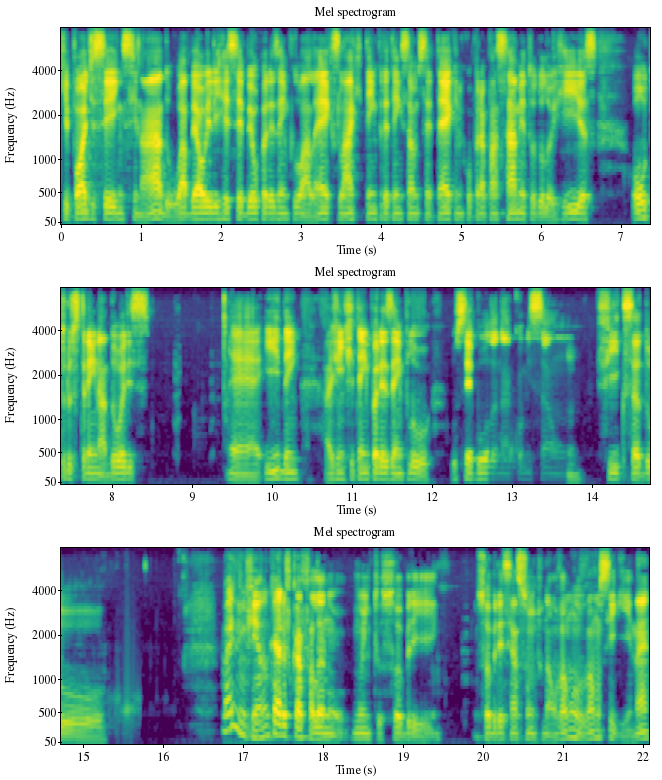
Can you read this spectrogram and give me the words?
que pode ser ensinado. O Abel ele recebeu, por exemplo, o Alex lá que tem pretensão de ser técnico para passar metodologias. Outros treinadores, é, idem. A gente tem, por exemplo, o Cebola na comissão fixa do. Mas enfim, eu não quero ficar falando muito sobre, sobre esse assunto, não. Vamos, vamos seguir, né?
